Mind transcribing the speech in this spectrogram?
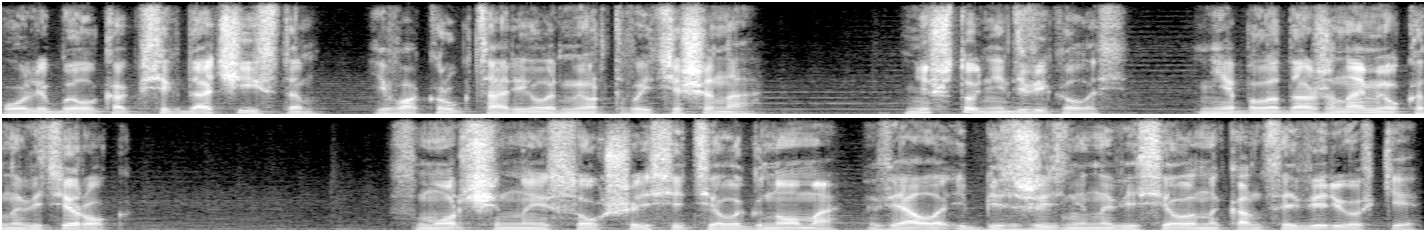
Поле было, как всегда, чистым, и вокруг царила мертвая тишина. Ничто не двигалось, не было даже намека на ветерок. Сморщенное и сохшееся тело гнома вяло и безжизненно висело на конце веревки,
